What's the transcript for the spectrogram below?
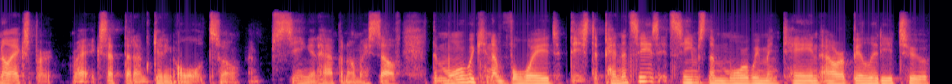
no expert, right? Except that I'm getting old. So I'm seeing it happen on myself. The more we can avoid these dependencies, it seems the more we maintain our ability to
